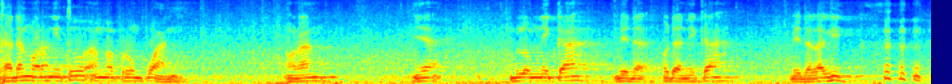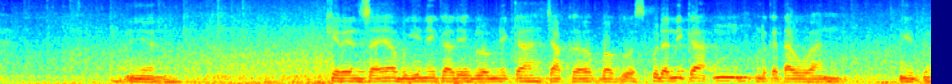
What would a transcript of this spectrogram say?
Kadang orang itu sama perempuan. Orang ya belum nikah beda. Udah nikah beda lagi. Iya. Kirain saya begini kali belum nikah cakep bagus. Udah nikah hmm, udah ketahuan. Gitu.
